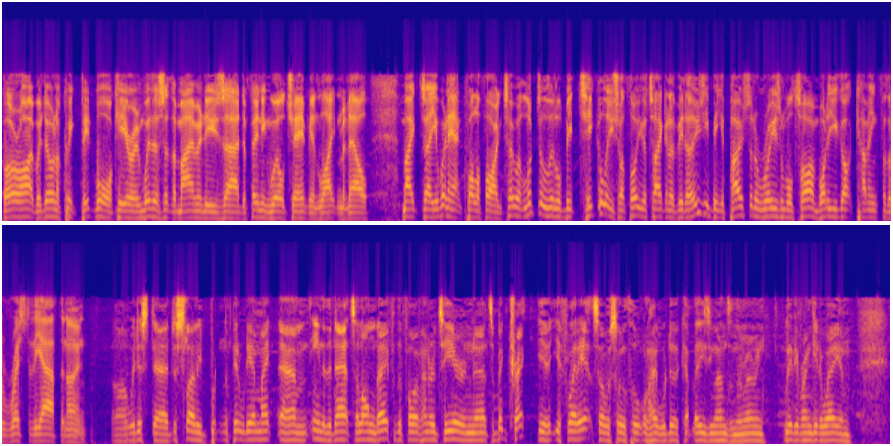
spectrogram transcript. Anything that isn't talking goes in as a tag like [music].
All right, we're doing a quick pit walk here, and with us at the moment is uh, defending world champion Leighton Minnell. Mate, uh, you went out in qualifying too. It looked a little bit ticklish. I thought you were taking it a bit easy, but you posted a reasonable time. What have you got coming for the rest of the afternoon? Oh, we're just uh, just slowly putting the pedal down, mate. Um, end of the day, it's a long day for the 500s here, and uh, it's a big track. You're, you're, flat out, so I sort of thought, well, hey, we'll do a couple of easy ones in the running, let everyone get away, and,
